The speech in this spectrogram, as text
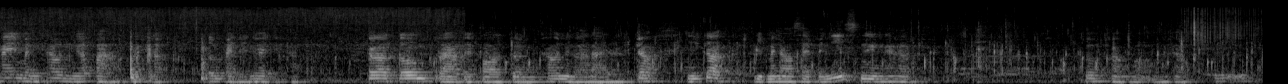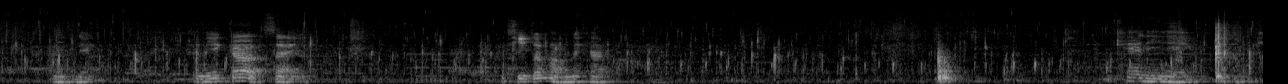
ให้มันเข้าเนื้อปลานะครับ ต้มไปเรื่อยๆนะครับ ก็ต้มปลาไปพอจนเข้าเนื้ออะไรก็นี้ก็บีบมะนาวใส่ไปนิดนึงนะครับ เพิ่มความหอมนะครับนิดหนึ่งอันนี้ก็ใส่ชีต้นหอมเลยครับ แค่นี้เองโอเค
